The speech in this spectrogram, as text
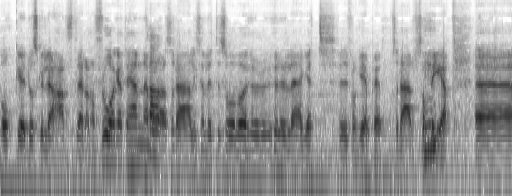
Och eh, då skulle han ställa någon fråga till henne Ja. bara sådär, liksom lite så, hur, hur är läget? Vi från GP, sådär som Mm. det är. Eh,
